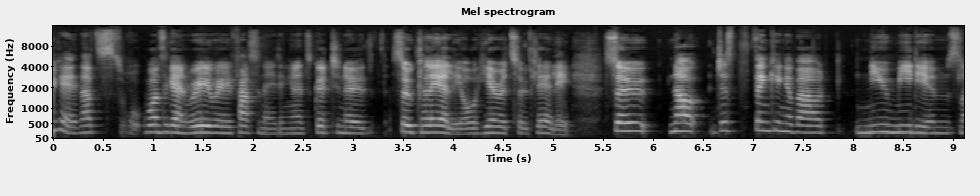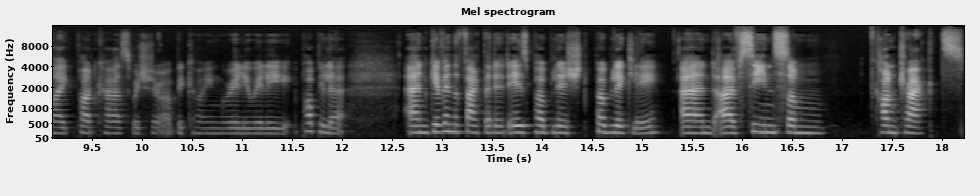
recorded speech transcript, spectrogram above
Okay, that's once again really, really fascinating, and it's good to know so clearly or hear it so clearly. So now, just thinking about new mediums like podcasts, which are becoming really, really popular, and given the fact that it is published publicly, and I've seen some contracts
